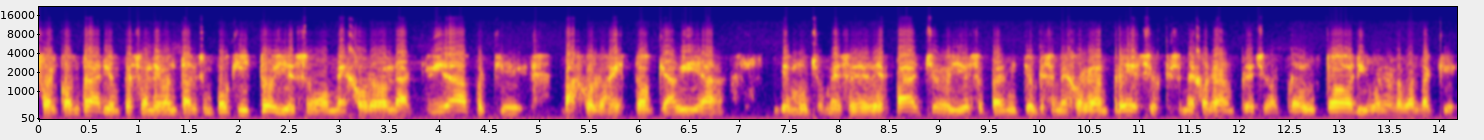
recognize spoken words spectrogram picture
fue al contrario, empezó a levantarse un poquito y eso mejoró la actividad porque bajó los stocks que había de muchos meses de despacho y eso permitió que se mejoraran precios, que se mejoraran precios al productor y bueno, la verdad que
